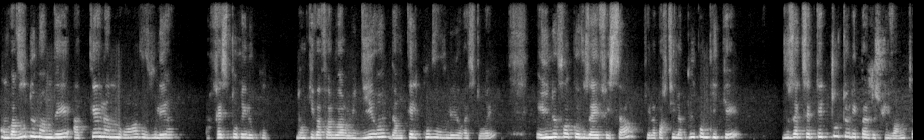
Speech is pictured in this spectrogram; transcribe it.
on va vous demander à quel endroit vous voulez restaurer le cours. Donc, il va falloir lui dire dans quel cours vous voulez le restaurer. Et une fois que vous avez fait ça, qui est la partie la plus compliquée, vous acceptez toutes les pages suivantes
